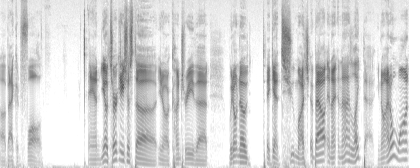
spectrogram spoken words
uh, back in fall. And you know, Turkey is just a you know a country that we don't know again too much about, and I and I like that. You know, I don't want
